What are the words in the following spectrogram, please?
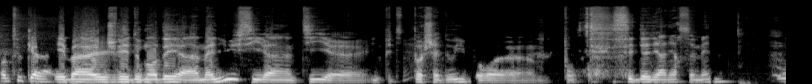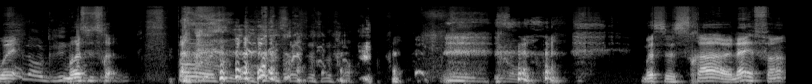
En tout cas, eh ben, je vais demander à Manu s'il a un petit, euh, une petite poche à douille pour, euh, pour ces deux dernières semaines. Ouais. Moi, ce serait- Moi, ce sera euh, la F1.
